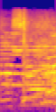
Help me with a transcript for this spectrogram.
Surprise,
